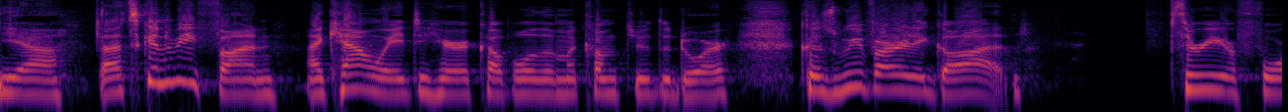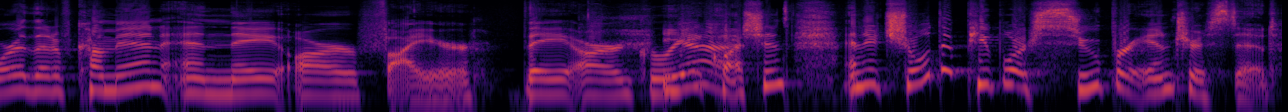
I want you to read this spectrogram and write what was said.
Yeah, that's going to be fun. I can't wait to hear a couple of them come through the door because we've already got three or four that have come in and they are fire. They are great yeah. questions. And it showed that people are super interested.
